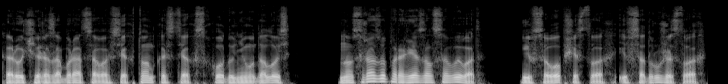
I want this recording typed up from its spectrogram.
Короче, разобраться во всех тонкостях сходу не удалось, но сразу прорезался вывод. И в сообществах, и в содружествах,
